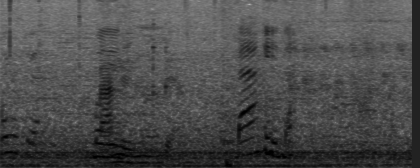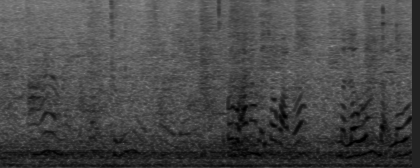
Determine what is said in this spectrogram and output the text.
bao nhiêu tiền Ba mười nghìn để ba nghìn à hay là mẹ có trứng này xong rồi đấy ăn không? Mẹ cho quả nữa. Nhưng mà lâu lắm đợi lâu lắm.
